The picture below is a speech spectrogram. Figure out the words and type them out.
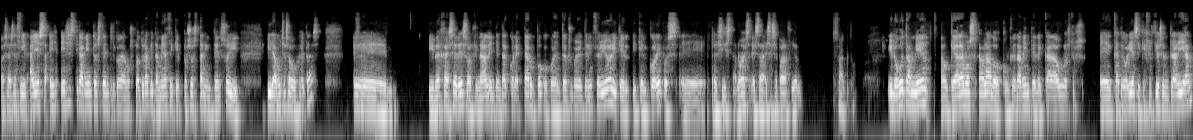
O sea, es decir, hay esa- e- ese estiramiento excéntrico de la musculatura que también hace que pues, eso es tan intenso y, y da muchas agujetas. Sí, Eh, y no deja de ser eso, al final intentar conectar un poco con el tren superior y el tren inferior y que el, y que el core pues eh, resista, ¿no? Es- Esa, esa separación. exacto. Y luego también, aunque ahora hemos hablado concretamente de cada uno de estos eh, categorías y qué ejercicios entrarían,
